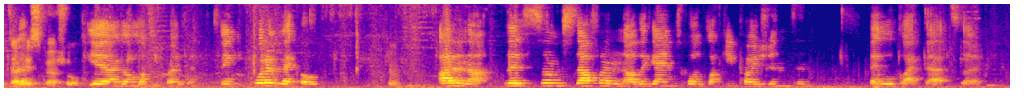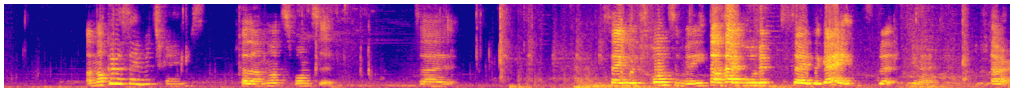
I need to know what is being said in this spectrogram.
Is that your special? Yeah, I got a lucky potion. Thing, whatever they're called. Hmm. I don't know. There's some stuff in other games called lucky potions, and they look like that. So I'm not gonna say which games because I'm not sponsored. So if they would sponsor me, I would say the games, but you know, no.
